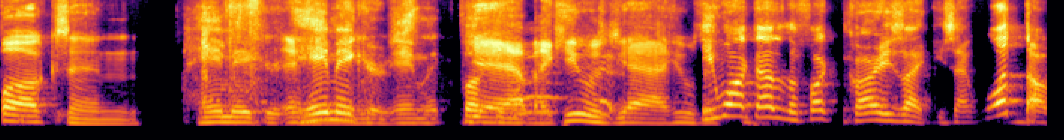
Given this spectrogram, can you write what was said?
bucks and, haymakers, and- haymakers. and- like fucking, yeah, like he was. Yeah, he was. he like, walked out of the fucking car. He's like, he's like, what the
